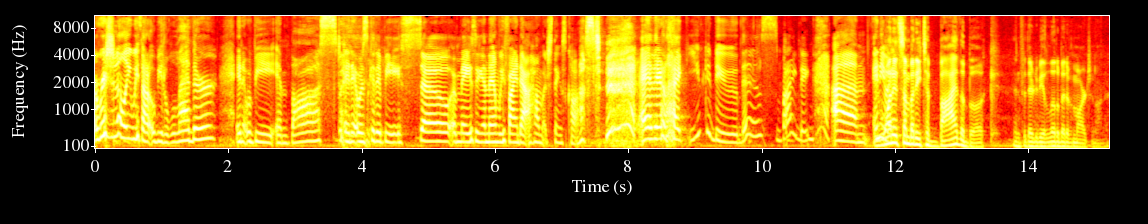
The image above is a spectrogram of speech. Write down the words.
originally we thought it would be leather and it would be embossed and it was going to be so amazing. And then we find out how much things cost. and they're like, you can do this binding. Um, anyway. We wanted somebody to buy the book and for there to be a little bit of a margin on it.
